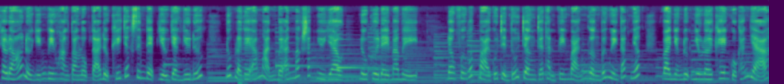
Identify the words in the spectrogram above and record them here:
Theo đó, nữ diễn viên hoàn toàn lột tả được khí chất xinh đẹp dịu dàng như nước, lúc lại gây ám ảnh bởi ánh mắt sắc như dao, nụ cười đầy ma mị. Đông Phương bất bại của Trịnh Tú Trân trở thành phiên bản gần với nguyên tắc nhất và nhận được nhiều lời khen của khán giả.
